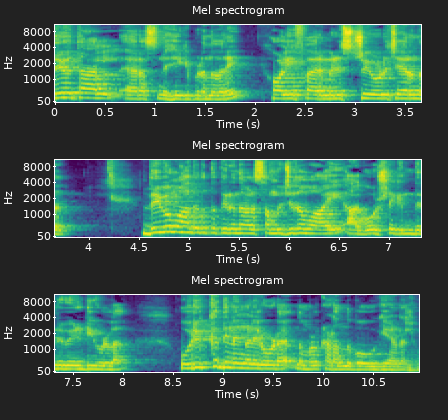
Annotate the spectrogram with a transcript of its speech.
ദൈവത്താൽ ഏറെ സ്നേഹിക്കപ്പെടുന്നവരെ ഹോളി ഫയർ മിനിസ്ട്രിയോട് ചേർന്ന് ദൈവമാതൃത്വ തിരുനാൾ സമുചിതമായി ആഘോഷിക്കുന്നതിന് വേണ്ടിയുള്ള ഒരുക്ക ദിനങ്ങളിലൂടെ നമ്മൾ കടന്നു പോവുകയാണല്ലോ.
